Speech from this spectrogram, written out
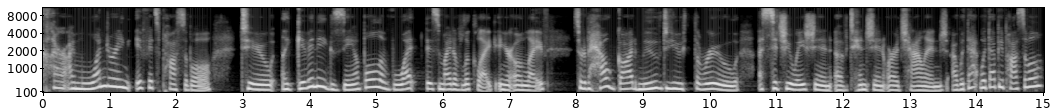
Claire, I'm wondering if it's possible to like give an example of what this might have looked like in your own life sort of how God moved you through a situation of tension or a challenge. Uh, would that would that be possible?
